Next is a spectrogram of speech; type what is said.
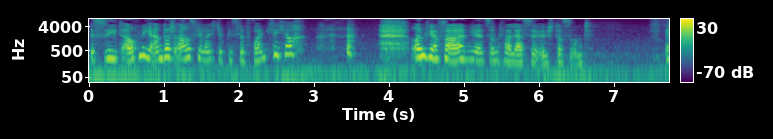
Es sieht auch nicht anders aus, vielleicht ein bisschen freundlicher. Und wir fahren jetzt und verlassen Östersund.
